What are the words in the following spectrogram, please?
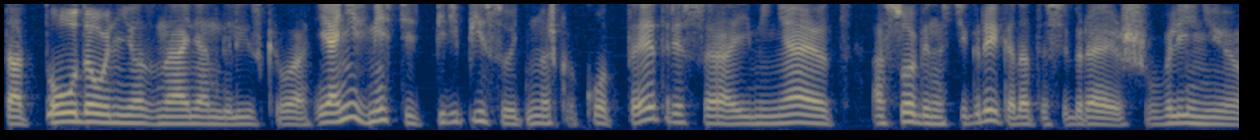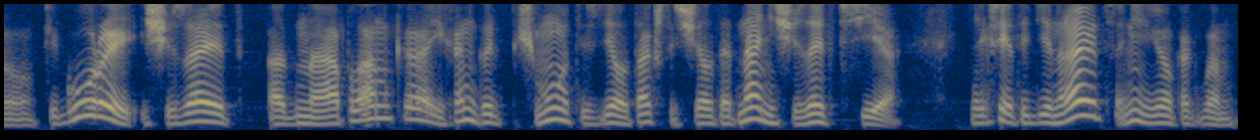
оттуда у нее знания английского. И они вместе переписывают немножко код Тетриса и меняют особенность игры, когда ты собираешь в линию фигуры, исчезает одна планка, и Хэн говорит, почему ты сделал так, что исчезает одна, а не исчезает все. Алексею эта идея нравится, они ее как бы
